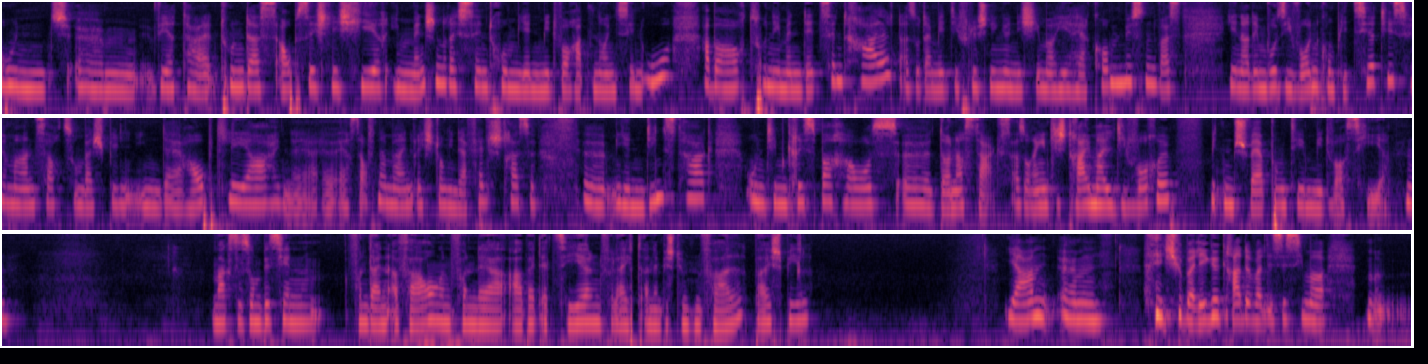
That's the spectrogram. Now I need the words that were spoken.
und ähm, wir tun das hauptsächlich hier im Menschenrechtszentrum jeden Mittwoch ab 19 Uhr, aber auch zunehmend dezentral, also damit die Flüchtlinge nicht immer hierher kommen müssen, was je nachdem, wo sie wohnen, kompliziert ist. Wir machen es auch zum Beispiel in der Hauptlehre, in der äh, Erstaufnahmeeinrichtung in der Feldstraße äh, jeden Dienstag und im Griesbachhaus äh, donnerstags. Also eigentlich dreimal die Woche mit einem Schwerpunkt im Mittwochs hier. Hm. Magst du so ein bisschen von deinen Erfahrungen von der Arbeit erzählen, vielleicht an einem bestimmten Fall, Beispiel? Ja, ähm, ich überlege gerade, weil es ist immer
